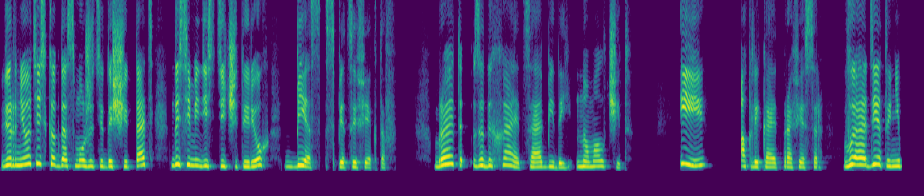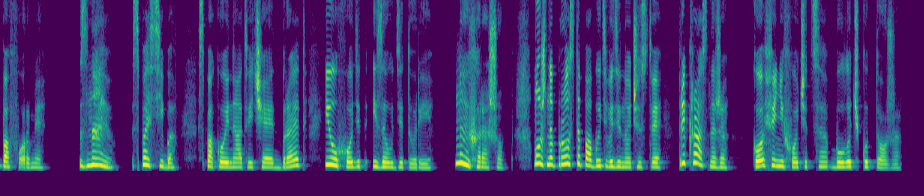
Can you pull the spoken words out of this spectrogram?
Вернетесь, когда сможете досчитать до 74 без спецэффектов». Брайт задыхается обидой, но молчит. «И?» — окликает профессор. «Вы одеты не по форме». «Знаю, спасибо», — спокойно отвечает Брайт и уходит из аудитории. «Ну и хорошо. Можно просто побыть в одиночестве. Прекрасно же. Кофе не хочется, булочку тоже.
